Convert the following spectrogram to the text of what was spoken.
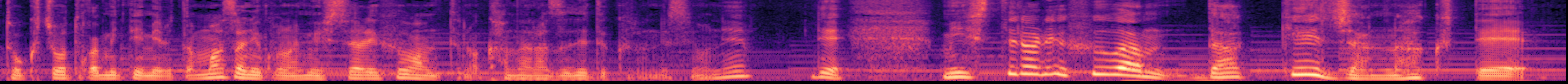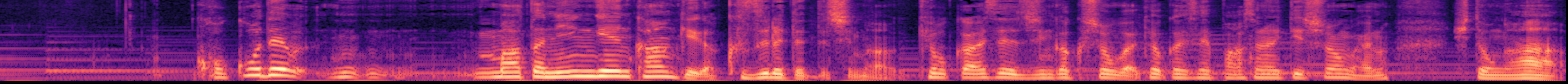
特徴とか見てみると、まさにこの見捨てられ不安っていうのは必ず出てくるんですよね。で、見捨てられ不安だけじゃなくて、ここで、また人間関係が崩れてってしまう。境界性人格障害、境界性パーソナリティ障害の人が、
